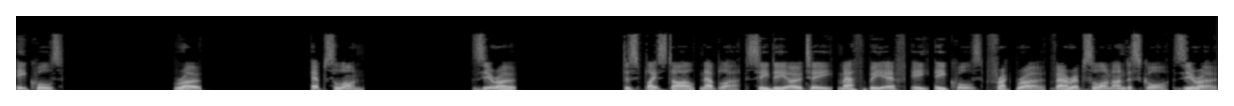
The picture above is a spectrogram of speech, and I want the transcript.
equals rho epsilon 0 display style nabla cdot math bf e equals frac rho var epsilon underscore 0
